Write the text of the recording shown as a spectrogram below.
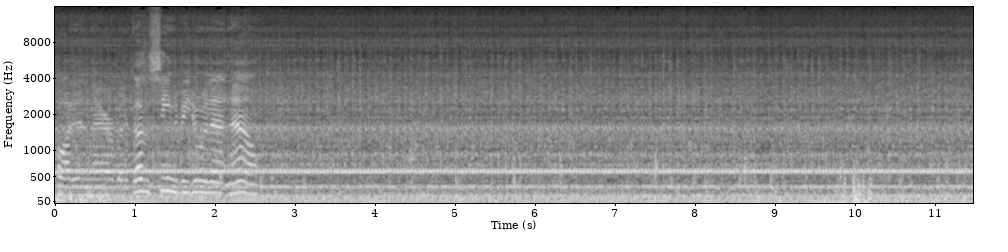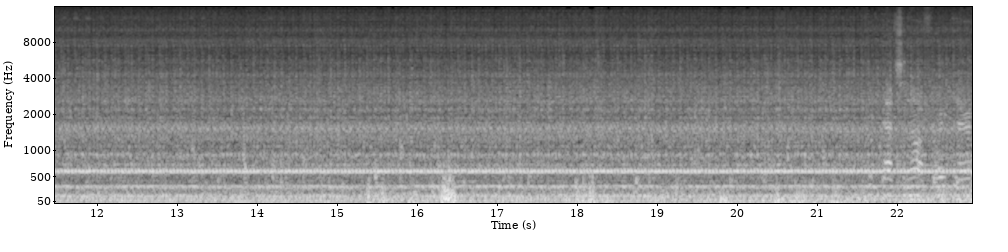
caught in there, but it doesn't seem to be doing that now. That's enough right there.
